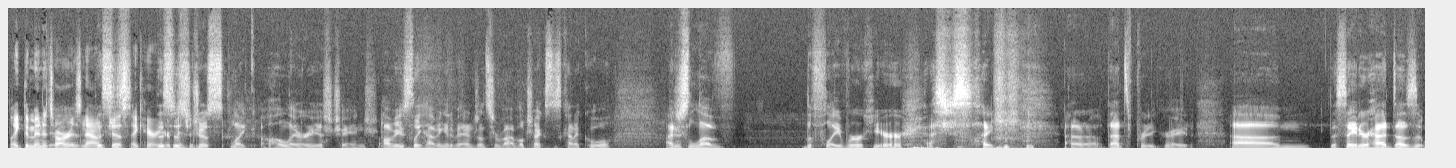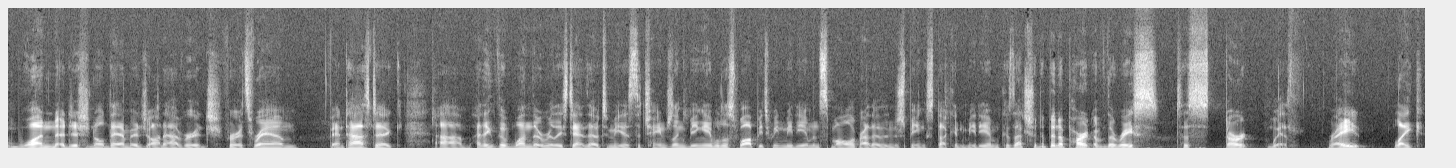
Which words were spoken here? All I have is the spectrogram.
Like, the Minotaur Yeah. is now This just is- a carrier This pigeon. is just like a hilarious change. Obviously, having an advantage on survival checks is kind of cool. I just love the flavor here. That's just like I don't know. That's pretty great. Um, the satyr hat does one additional damage on average for its ram. Fantastic. Um, I think the one that really stands out to me is the changeling being able to swap between medium and small rather than just being stuck in medium because that should have been a part of the race to start with, right? Like,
